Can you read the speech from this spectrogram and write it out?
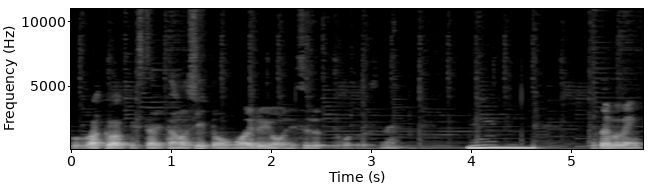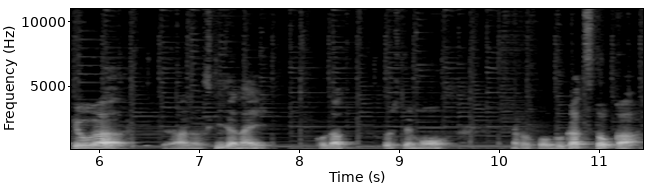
う、ワクワクしたり楽しいと思えるようにするってことですね。うん例えば勉強があの好きじゃない子だとしても、なんかこう部活とか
